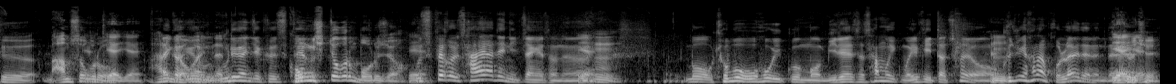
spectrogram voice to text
그 마음속으로 예, 예, 예. 하는 그러니까 경우가 그 있는데 우리가 이제 그 스펙, 공식적으로는 모르죠. 예. 그 스펙을 사야 되는 입장에서는 예. 음. 뭐 교보 5호 있고 뭐 미래에서 3호 있고 뭐 이렇게 있다 쳐요. 그 중에 하나 골라야 되는데. 예, 그렇지.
